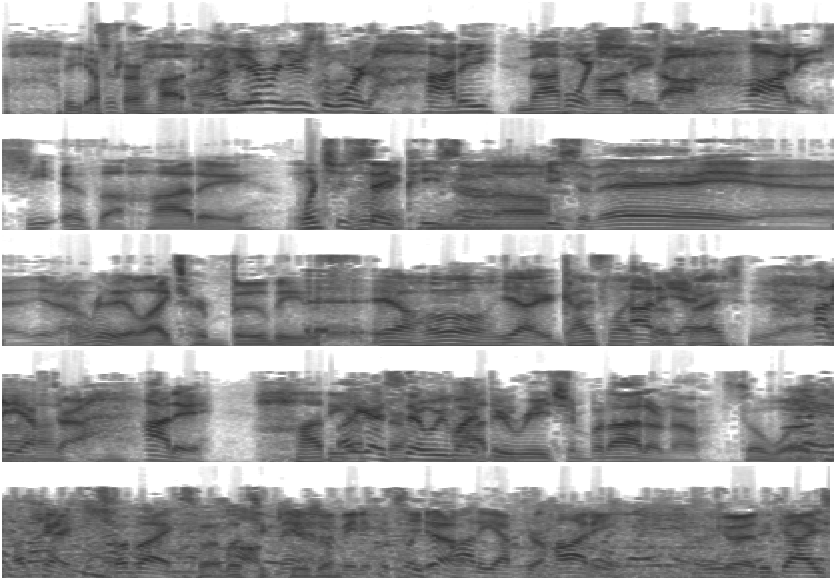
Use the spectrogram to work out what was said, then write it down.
Hottie after hottie. Have you ever used the word hottie? Not Boy, hottie. she's a hottie. She is a hottie. Once you say Right. piece No. of piece of a, uh, you I really liked her boobies. Yeah, oh, yeah, guys like hottie, those, right? Yeah. hottie Uh, after hottie. Hottie Like I said, we might be reaching, but I don't know. So what? Okay, bye bye. So let's oh, accuse man, him. I mean, it's like Yeah. hottie after hottie. Good. The guys,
